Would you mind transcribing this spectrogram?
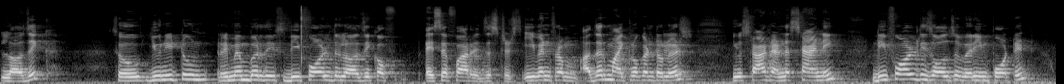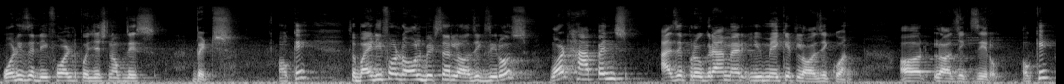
logic. So you need to remember this default logic of SFR registers even from other microcontrollers you start understanding. Default is also very important. What is the default position of these bits? Okay? So by default all bits are logic zeros. What happens as a programmer you make it logic 1 or logic 0 okay?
